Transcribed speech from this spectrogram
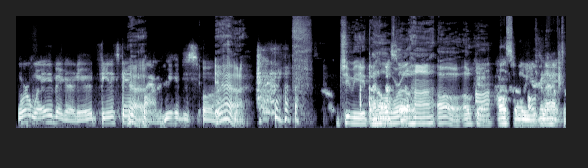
We're way bigger, dude. Phoenix band, Yeah. come on. We could just. Oh, Yeah. Jimmy Eat the And whole also- world, huh? Oh, okay. Uh, Also, you're okay. gonna have to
